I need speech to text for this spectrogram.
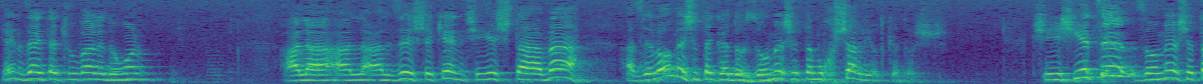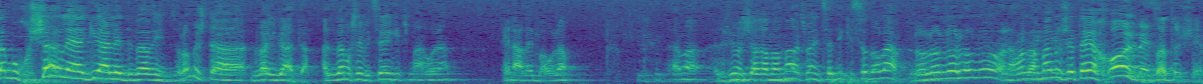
כן, זו הייתה תשובה לדורון על, על, על זה שכן, שיש תאווה, אז זה לא אומר שאתה קדוש, זה אומר שאתה מוכשר להיות קדוש. כשיש יצר, זה אומר שאתה מוכשר להגיע לדברים, זה לא אומר שאתה כבר הגעת. אז אדם עכשיו יצא ויגיד, שמע, העולם, אין עליי בעולם. למה? לפי מה שהרב אמר, תשמע, אני צדיק יסוד עולם. לא, לא, לא, לא, לא, אנחנו אמרנו שאתה יכול בעזרת השם.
